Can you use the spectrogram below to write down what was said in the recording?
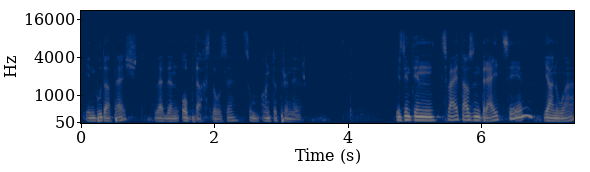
In Budapest werden Obdachlose zum Entrepreneur. Wir sind in 2013, Januar.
